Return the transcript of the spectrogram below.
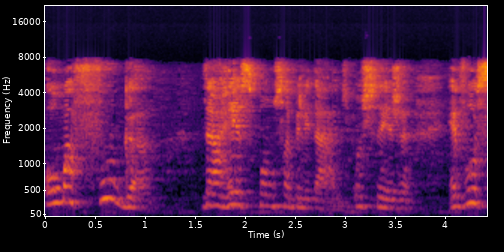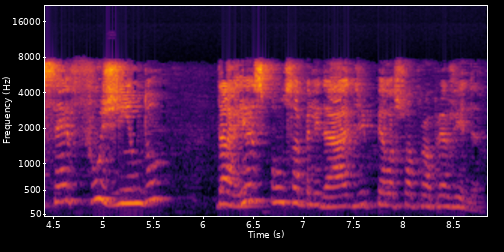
ou uma fuga da responsabilidade, ou seja, é você fugindo da responsabilidade pela sua própria vida.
